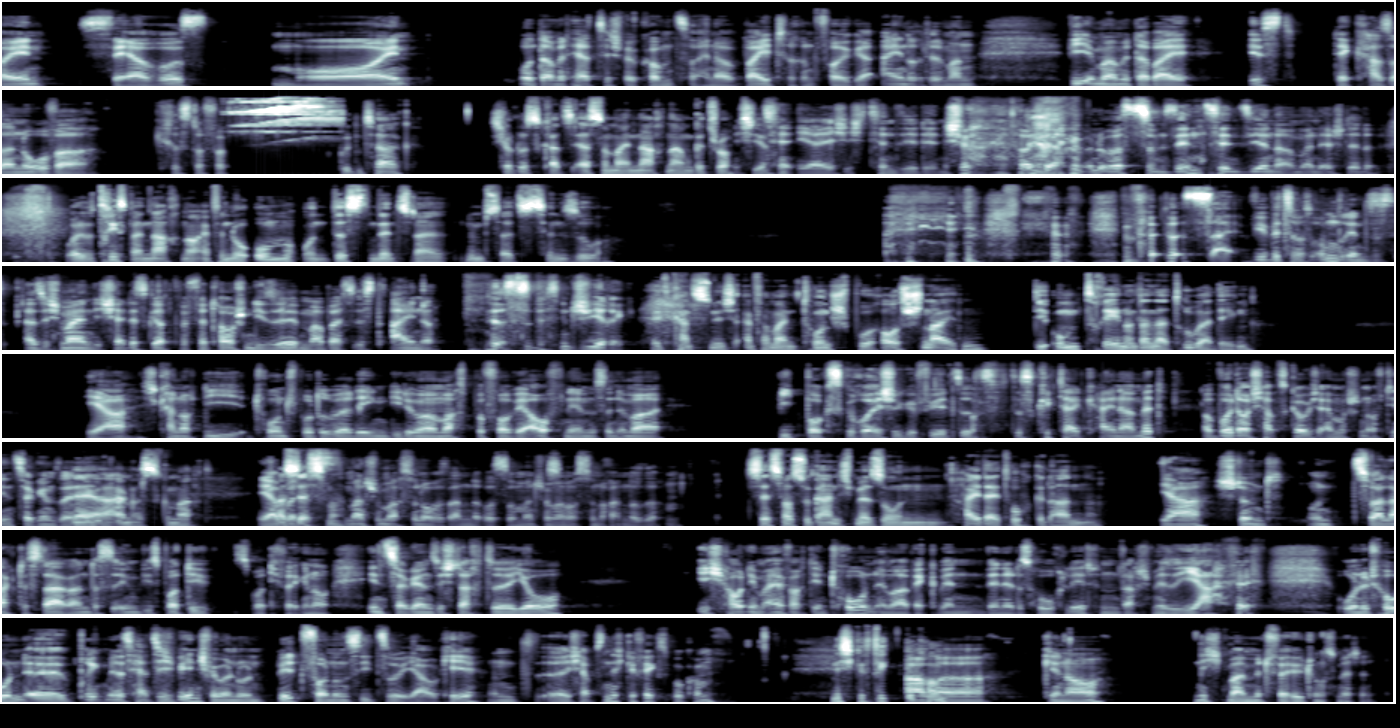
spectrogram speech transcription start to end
Moin, Servus, Moin. Und damit herzlich willkommen zu einer weiteren Folge Ein Drittel Mann. Wie immer mit dabei ist der Casanova, Christopher. Guten Tag. Ich glaube, du hast gerade das erste Mal meinen Nachnamen gedroppt Ich, hier. ja, ich, ich zensiere den. Ich wollte einfach nur was zum Sen- Zensieren haben an der Stelle. Oder du drehst meinen Nachnamen einfach nur um und das nennst du nimmst du als Zensur. Was, wie willst du was umdrehen? Das ist, also ich meine, ich hätte jetzt gedacht, wir vertauschen die Silben, aber es ist eine. Das ist ein bisschen schwierig. Jetzt kannst du nicht einfach mal eine Tonspur rausschneiden, die umdrehen und dann da drüber legen. Ja, ich kann auch die Tonspur drüberlegen, die du immer machst, bevor wir aufnehmen. Das sind immer Beatbox-Geräusche gefühlt. So, Das, das kriegt halt keiner mit. Obwohl doch, ich hab's, glaube ich, einmal schon auf die Instagram-Seite Naja, gepackt. einmal hast du gemacht. Ja, aber Was das, lässt man? manchmal machst du noch was anderes. So, manchmal machst du noch andere Sachen. Das letzte Mal hast du gar nicht mehr so ein Highlight hochgeladen, ne? Ja, stimmt. Und zwar lag das daran, dass irgendwie Spotify, Spotify genau, Instagram sich dachte, yo, ich hau dem einfach den Ton immer weg, wenn, wenn er das hochlädt. Und dann dachte ich mir so, ja, ohne Ton äh, bringt mir das herzlich wenig, wenn man nur ein Bild von uns sieht. So, ja, okay. Und äh, ich habe es nicht gefixt bekommen. Nicht gefickt bekommen. Aber genau, nicht mal mit Verhütungsmitteln.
